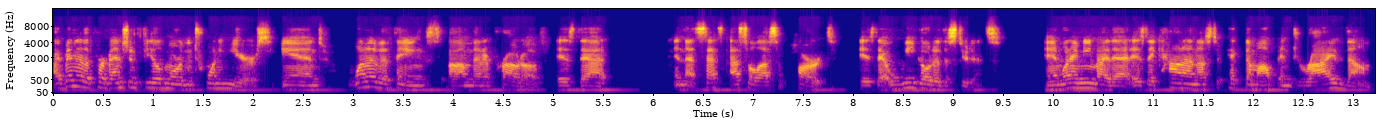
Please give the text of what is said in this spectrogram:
I've been in the prevention field more than 20 years, and one of the things um, that I'm proud of is that, and that sets SLS apart, is that we go to the students. And what I mean by that is they count on us to pick them up and drive them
